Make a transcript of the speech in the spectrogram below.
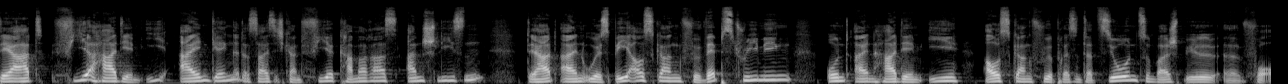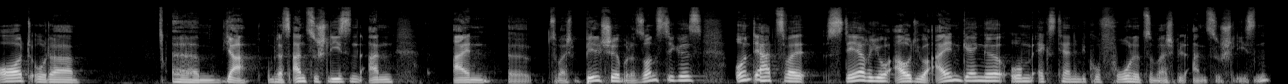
der hat vier HDMI-Eingänge, das heißt, ich kann vier Kameras anschließen. Der hat einen USB-Ausgang für Webstreaming und einen HDMI-Ausgang für Präsentationen, zum Beispiel äh, vor Ort oder ähm, ja, um das anzuschließen an ein äh, zum Beispiel Bildschirm oder sonstiges. Und er hat zwei Stereo-Audio-Eingänge, um externe Mikrofone zum Beispiel anzuschließen.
